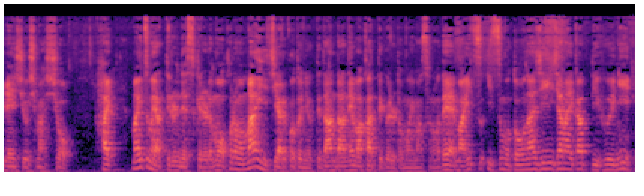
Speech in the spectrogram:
ー、練習をしましょう。はい。まあ、いつもやってるんですけれども、これも毎日やることによってだんだんね、分かってくると思いますので、まあ、いつ、いつもと同じじゃないかっていうふうに、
